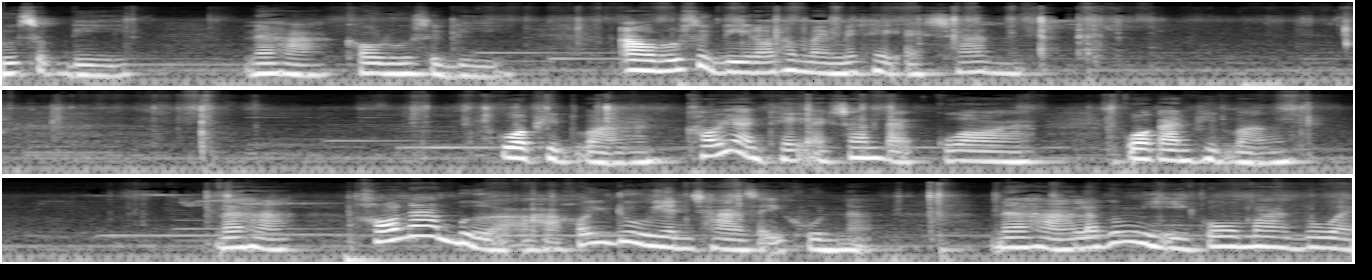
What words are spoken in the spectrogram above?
รู้สึกดีนะคะเขารู้สึกดี เอารู้สึกดีแล้วทำไมไม่ take action กลัวผิดหวัง เขาอยาก take action แต่กลัวกลัวการผิดหวังนะคะเขาน่าเบื่อค่ะเขาดูเย็นชาใส่คุณน่ะนะคะแล้วก็มีอีโก้มากด้วย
